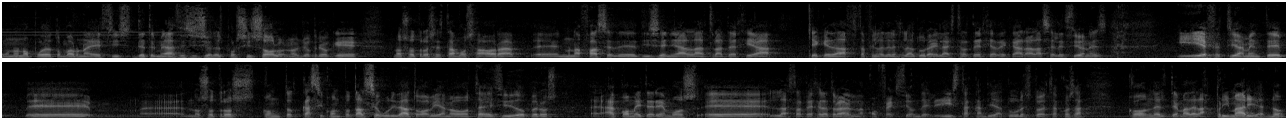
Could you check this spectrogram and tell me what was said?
uno no puede tomar una determinadas decisiones por sí solo. ¿no? Yo creo que nosotros estamos ahora en una fase de diseñar la estrategia que queda hasta final de legislatura y la estrategia de cara a las elecciones y efectivamente nosotros casi con total seguridad, todavía no está decidido, pero acometeremos eh, la estrategia electoral en la confección de listas, candidaturas y todas estas cosas con el tema de las primarias, ¿no?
